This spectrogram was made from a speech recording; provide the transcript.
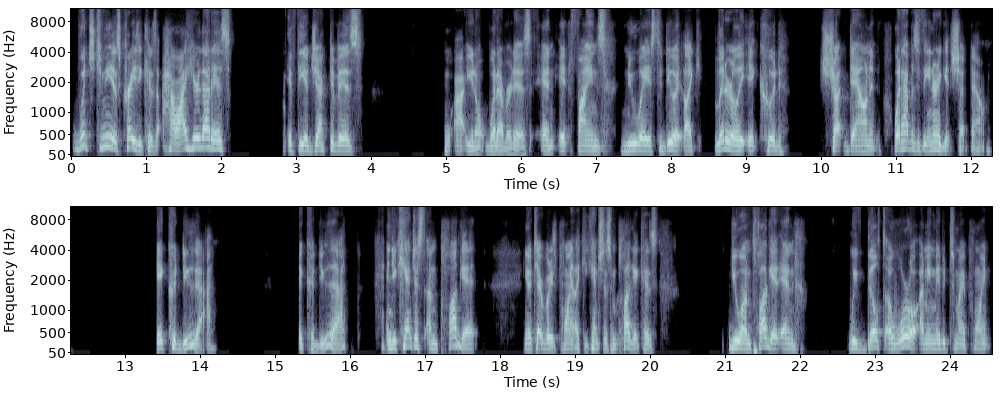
which to me is crazy because how i hear that is if the objective is uh, you know whatever it is and it finds new ways to do it like literally it could shut down and what happens if the internet gets shut down it could do that it could do that. And you can't just unplug it, you know, to everybody's point, like you can't just unplug it because you unplug it and we've built a world. I mean, maybe to my point,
